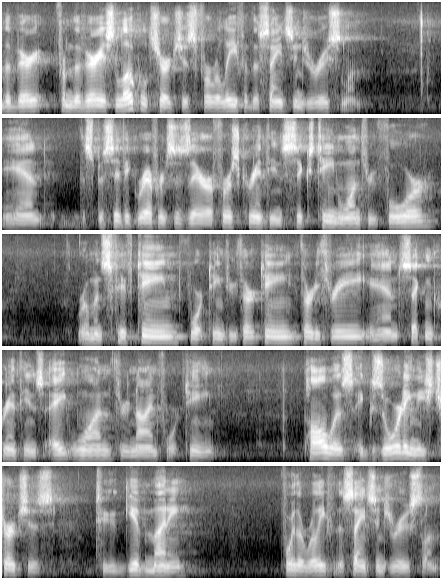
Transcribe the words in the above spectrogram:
the very, from the various local churches for relief of the saints in Jerusalem. And the specific references there are 1 Corinthians 16, 1 through 4, Romans 15, 14 through 13, 33, and 2 Corinthians 8, 1 through 9, 14. Paul was exhorting these churches to give money for the relief of the saints in Jerusalem.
